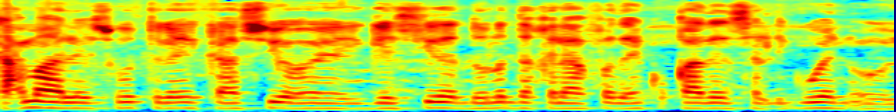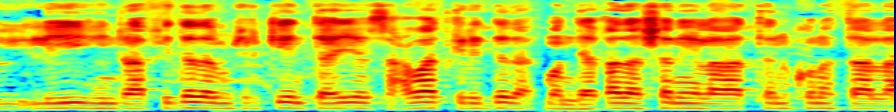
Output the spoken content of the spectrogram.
gacmaha la isugu tagay kaasi oo ay geesyada dowladda khilaafada ay ku qaadeen saldhig weyn oo ay leeyihiin raafidada mushrikiinta iyo saxwaadka riddada mandiqada shan iyo labaatan kuna taala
